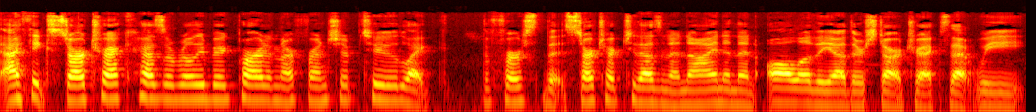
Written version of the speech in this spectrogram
i think star trek has a really big part in our friendship too like the first the star trek 2009 and then all of the other star treks that we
